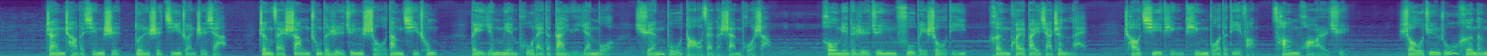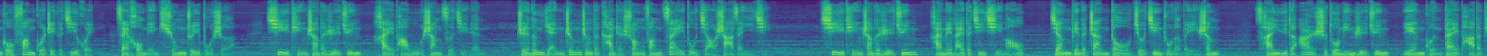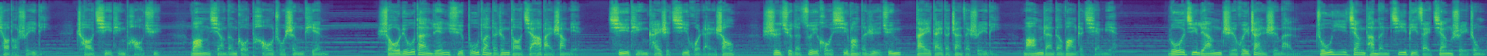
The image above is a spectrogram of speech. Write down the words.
战场的形势顿时急转直下，正在上冲的日军首当其冲，被迎面扑来的弹雨淹没，全部倒在了山坡上。后面的日军腹背受敌，很快败下阵来。朝汽艇停泊的地方仓皇而去，守军如何能够放过这个机会，在后面穷追不舍？汽艇上的日军害怕误伤自己人，只能眼睁睁地看着双方再度绞杀在一起。汽艇上的日军还没来得及起锚，江边的战斗就进入了尾声。残余的二十多名日军连滚带爬地跳到水里，朝汽艇跑去，妄想能够逃出升天。手榴弹连续不断地扔到甲板上面，汽艇开始起火燃烧。失去了最后希望的日军呆呆地站在水里，茫然地望着前面。罗吉良指挥战士们逐一将他们击毙在江水中。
